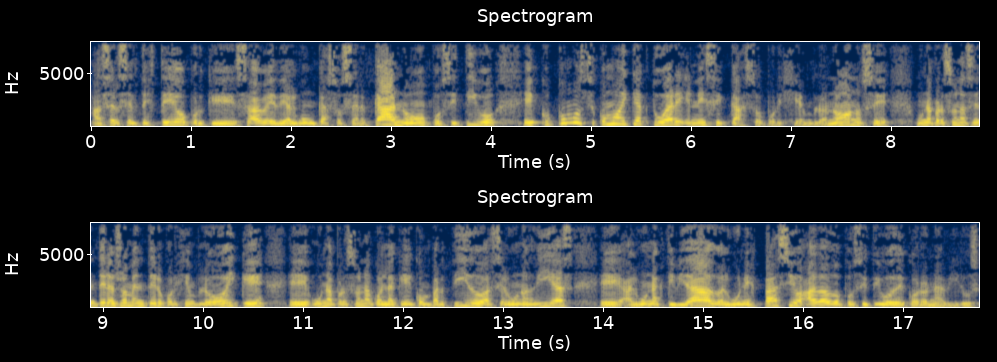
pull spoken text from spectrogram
hacerse el testeo porque sabe de algún caso cercano positivo. ¿cómo, ¿Cómo hay que actuar en ese caso, por ejemplo? No, no sé. Una persona se entera. Yo me entero, por ejemplo, hoy que una persona con la que he compartido hace algunos días eh, alguna actividad o algún espacio ha dado positivo de coronavirus.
